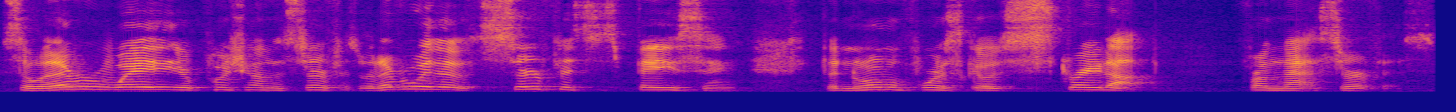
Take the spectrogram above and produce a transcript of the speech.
So whatever way you're pushing on the surface, whatever way the surface is facing, the normal force goes straight up from that surface.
